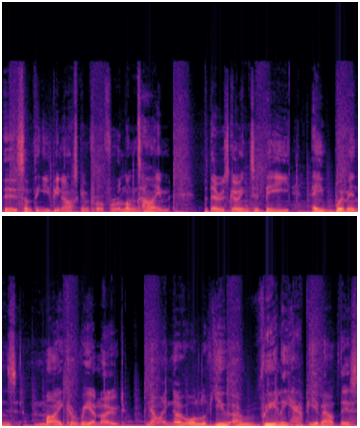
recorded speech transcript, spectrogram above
there's something you've been asking for for a long time, but there is going to be a women's My Career mode. Now I know all of you are really happy about this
